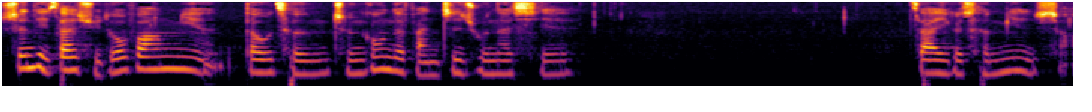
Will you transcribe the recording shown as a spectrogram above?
身体在许多方面都曾成功的反制住那些。在一个层面上，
